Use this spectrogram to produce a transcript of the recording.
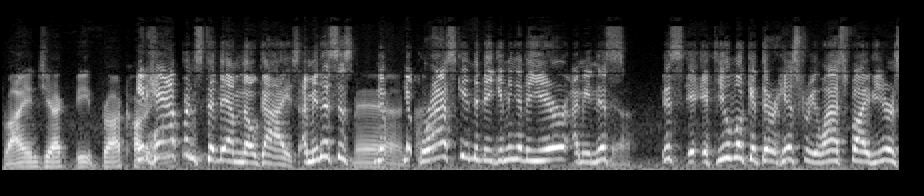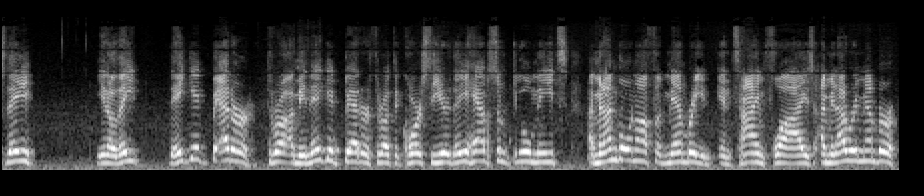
Ryan Jack beat Brock Hardy. It happens to them though, guys. I mean, this is Man. Nebraska in the beginning of the year. I mean, this Yeah. this if you look at their history, last five years, they, you know, they they get better throughout. I mean, they get better throughout the course of the year. They have some dual meets. I mean, I'm going off of memory, and, and time flies. I mean, I remember.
